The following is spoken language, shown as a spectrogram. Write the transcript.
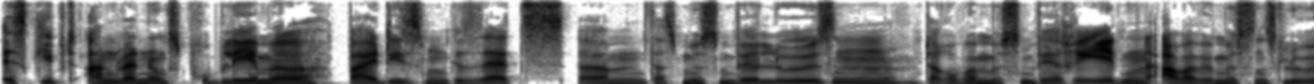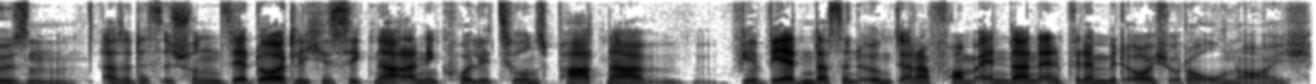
es gibt Anwendungsprobleme bei diesem Gesetz. Ähm, das müssen wir lösen. Darüber müssen wir reden, aber wir müssen es lösen. Also das ist schon ein sehr deutliches Signal an den Koalitionspartner. Wir werden das in irgendeiner Form ändern, entweder mit euch oder ohne euch.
